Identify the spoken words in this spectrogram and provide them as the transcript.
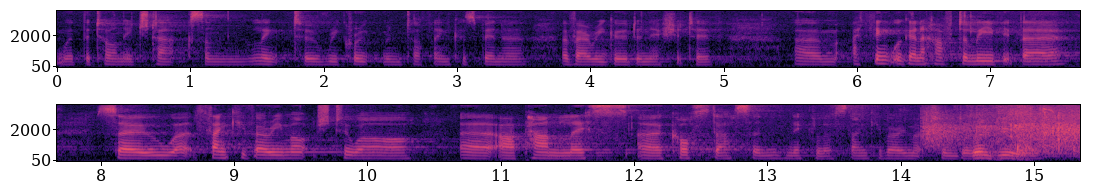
with the tonnage tax and linked to recruitment, I think has been a, a very good initiative. Um, I think we're going to have to leave it there. So uh, thank you very much to our, uh, our panellists, uh, Kostas and Nicholas. Thank you very much indeed. Thank you.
